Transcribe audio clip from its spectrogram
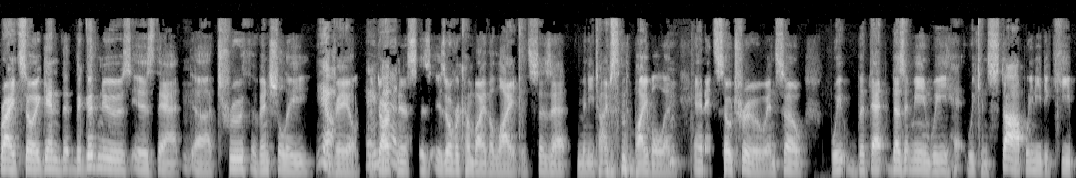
Right. So again, the, the good news is that mm-hmm. uh, truth eventually yeah. prevails. The Amen. darkness is, is overcome by the light. It says that many times in the Bible, and mm-hmm. and it's so true. And so we, but that doesn't mean we ha- we can stop. We need to keep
